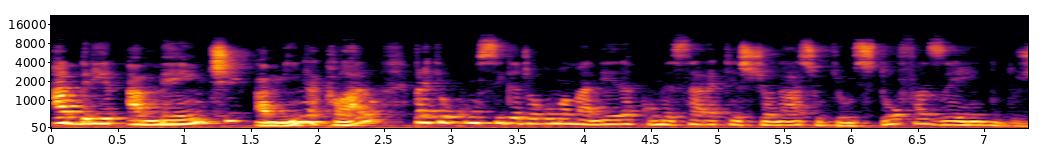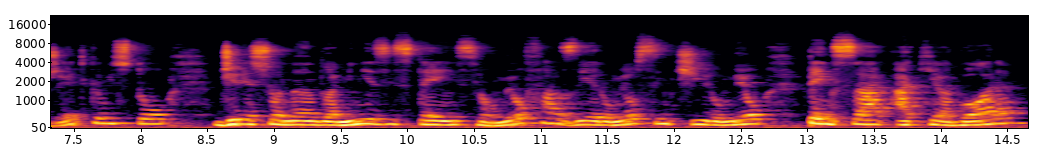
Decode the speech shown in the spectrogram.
abrir a mente, a minha, claro, para que eu consiga de alguma maneira começar a questionar se o que eu estou fazendo, do jeito que eu estou direcionando a minha existência, o meu fazer, o meu sentir, o meu pensar aqui agora,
